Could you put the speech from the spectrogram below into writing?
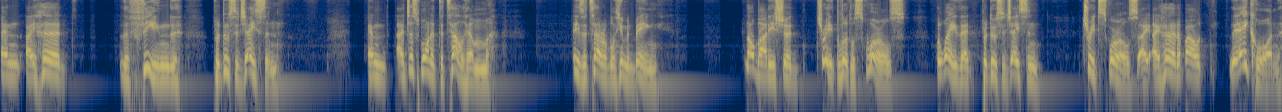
and I heard the fiend, producer Jason, and I just wanted to tell him he's a terrible human being. Nobody should treat little squirrels the way that producer Jason treats squirrels. I, I heard about the acorn,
